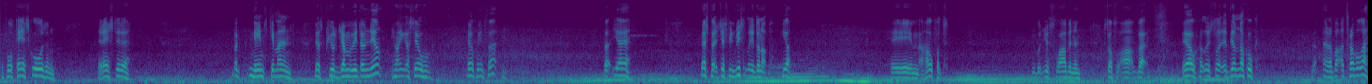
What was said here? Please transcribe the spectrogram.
before Tesco's and the rest of the big names came in and there's PureGym way down there. You want get yourself healthy and fit. But yeah, this bit's just been recently done up here um, at Halford. We've got new slabbing and stuff like that, but well, it looks like the bare knuckle in a bit of trouble there.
